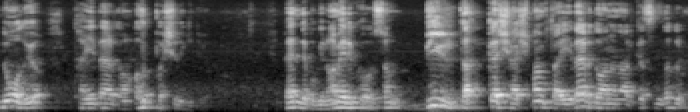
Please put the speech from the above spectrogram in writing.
ne oluyor? Tayyip Erdoğan alıp başını gidiyor. Ben de bugün Amerika olsam bir dakika şaşmam Tayyip Erdoğan'ın arkasında durur.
